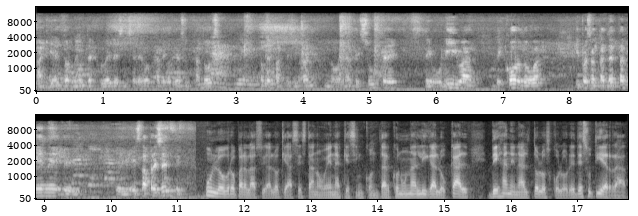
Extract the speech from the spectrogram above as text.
aquí en el torneo Interclubes de Cincelejo categoría sub-14, donde participan novenas de Sucre, de Bolívar, de Córdoba y pues Santander también eh, eh, está presente. Un logro para la ciudad lo que hace esta novena que sin contar con una liga local dejan en alto los colores de su tierra.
